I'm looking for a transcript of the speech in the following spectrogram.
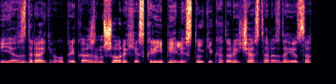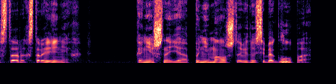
И я вздрагивал при каждом шорохе, скрипе или стуке, которые часто раздаются в старых строениях. Конечно, я понимал, что веду себя глупо.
